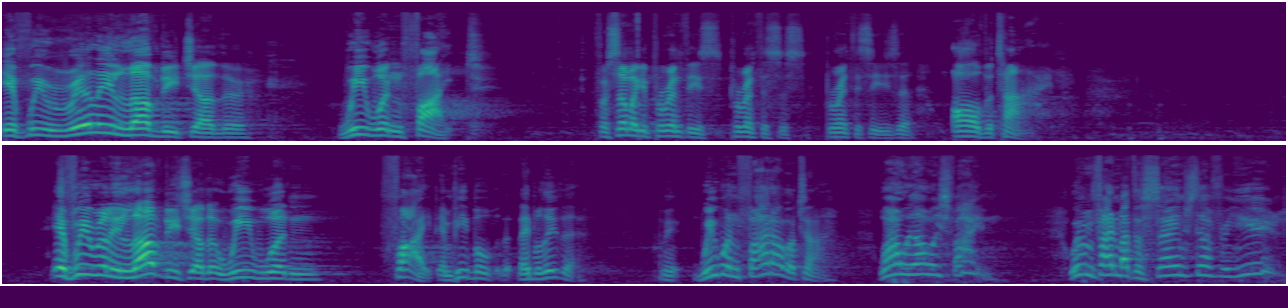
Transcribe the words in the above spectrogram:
if we really loved each other, we wouldn't fight. For some of you, parentheses, parentheses, parentheses, uh, all the time. If we really loved each other, we wouldn't fight. And people, they believe that. I mean, we wouldn't fight all the time. Why are we always fighting? We've been fighting about the same stuff for years.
